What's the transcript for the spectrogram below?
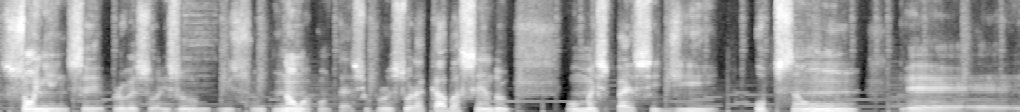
sonhem ser professor. Isso, isso não acontece. O professor acaba sendo uma espécie de opção, é,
